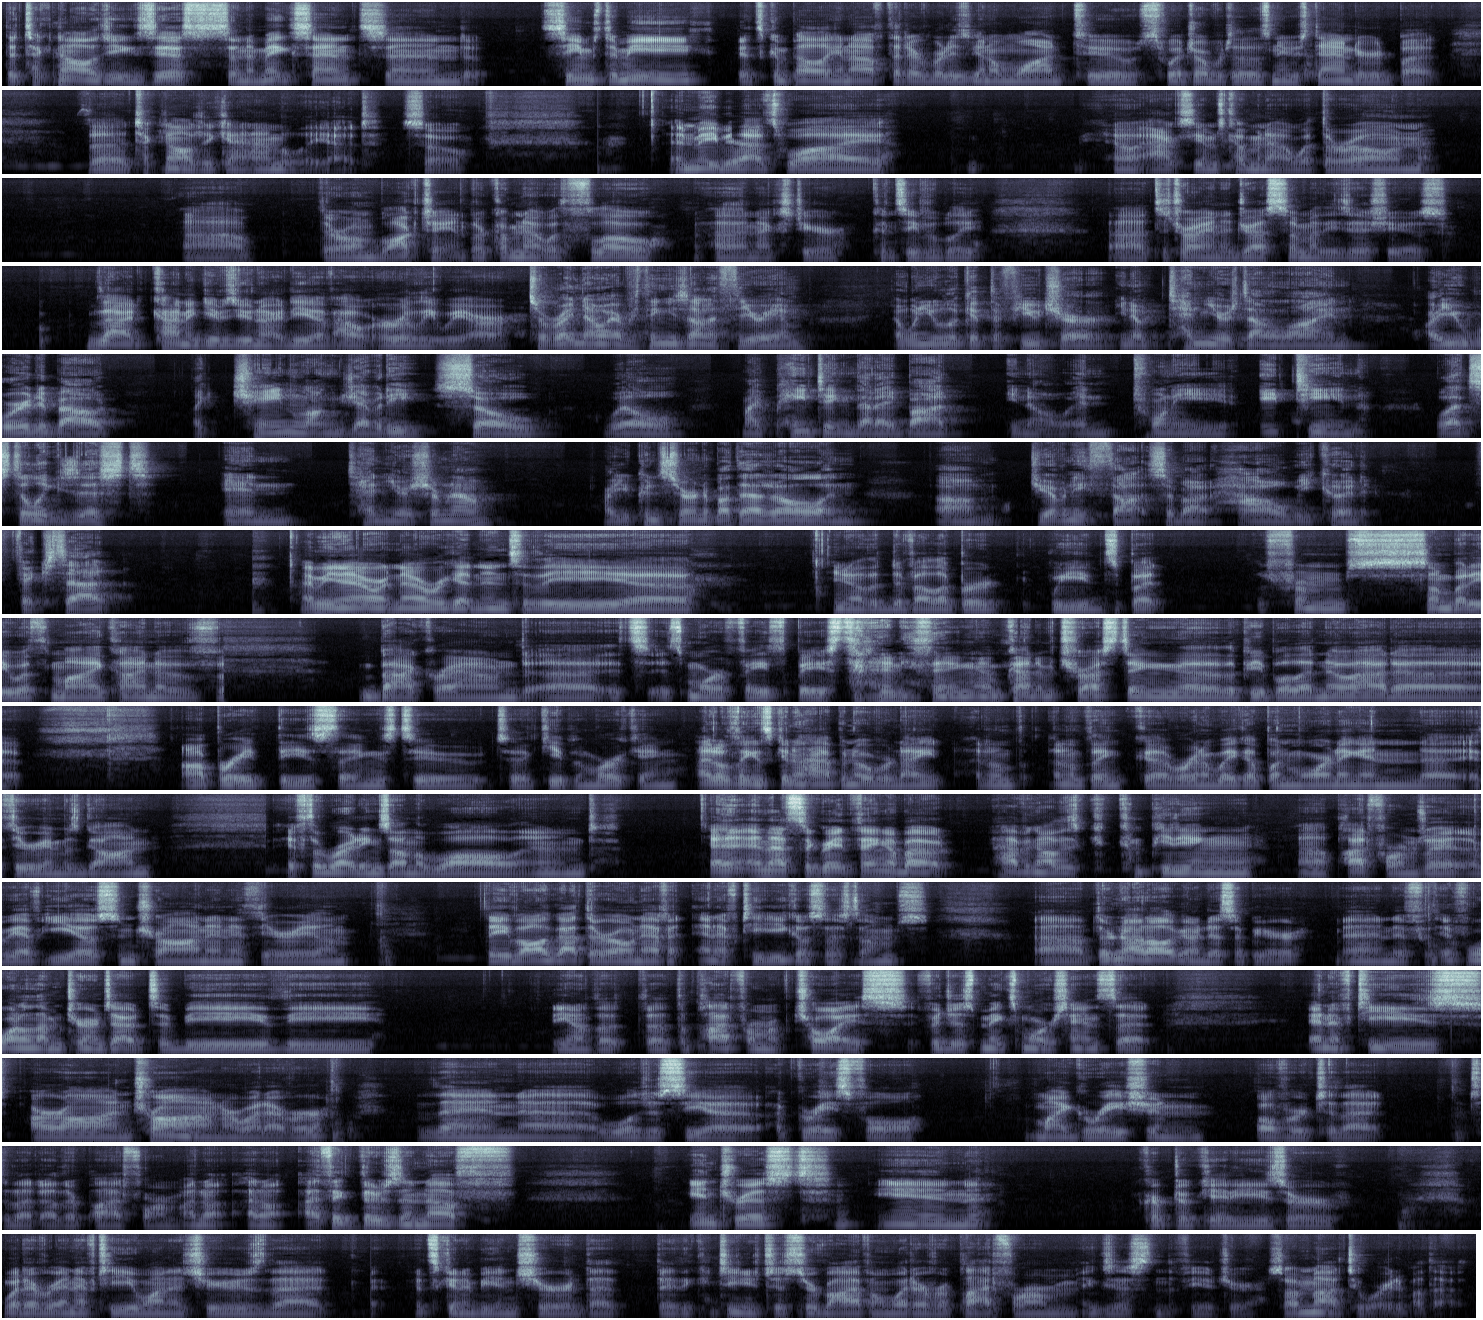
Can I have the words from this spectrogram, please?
the technology exists and it makes sense and seems to me it's compelling enough that everybody's going to want to switch over to this new standard, but the technology can't handle it yet. So, and maybe that's why you know Axiom's coming out with their own uh, their own blockchain. They're coming out with Flow uh, next year, conceivably, uh, to try and address some of these issues. That kind of gives you an idea of how early we are. So right now everything is on Ethereum, and when you look at the future, you know, ten years down the line, are you worried about like chain longevity? So will my painting that I bought, you know, in 2018, will that still exist in 10 years from now? Are you concerned about that at all? And um, do you have any thoughts about how we could fix that? I mean, now, now we're getting into the, uh, you know, the developer weeds, but from somebody with my kind of background, uh, it's, it's more faith based than anything. I'm kind of trusting uh, the people that know how to operate these things to to keep them working. I don't think it's going to happen overnight. I don't I don't think uh, we're going to wake up one morning and uh, Ethereum is gone. If the writing's on the wall, and, and and, that's the great thing about having all these competing uh, platforms. Right, we have EOS and Tron and Ethereum. They've all got their own F- NFT ecosystems. Uh, they're not all going to disappear, and if if one of them turns out to be the you know the, the the platform of choice, if it just makes more sense that NFTs are on Tron or whatever, then uh, we'll just see a, a, graceful migration over to that to that other platform. I don't I don't I think there's enough interest in CryptoKitties or whatever NFT you want to choose that it's going to be ensured that they continue to survive on whatever platform exists in the future. So I'm not too worried about that.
